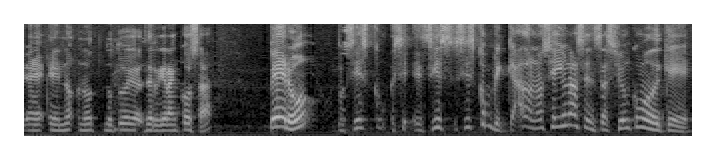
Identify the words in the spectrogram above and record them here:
eh, eh, no, no, no, tuve que hacer gran cosa, pero, pues sí es, sí, sí es, sí es complicado, ¿no? Si hay una sensación como de que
